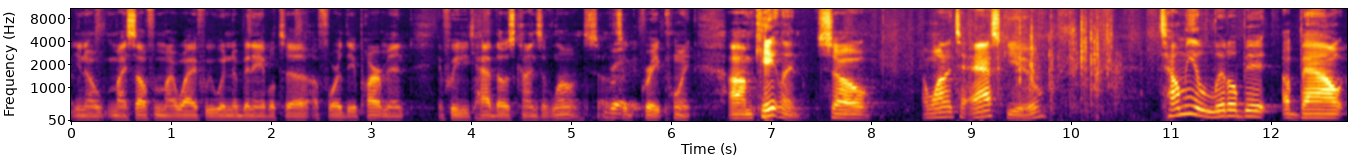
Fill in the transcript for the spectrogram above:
You know, myself and my wife, we wouldn't have been able to afford the apartment if we had those kinds of loans. So it's right. a great point. Um, Caitlin, so I wanted to ask you, tell me a little bit about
